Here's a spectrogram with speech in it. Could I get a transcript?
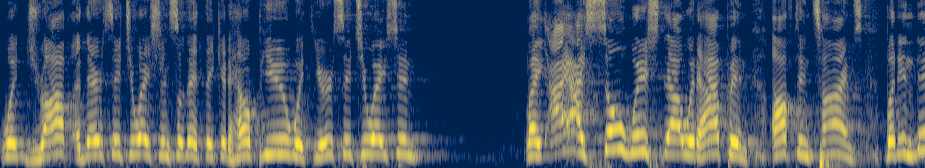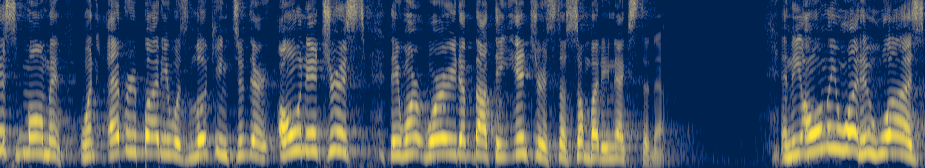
would drop their situation so that they could help you with your situation? Like, I, I so wish that would happen oftentimes. But in this moment, when everybody was looking to their own interest, they weren't worried about the interest of somebody next to them. And the only one who was,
